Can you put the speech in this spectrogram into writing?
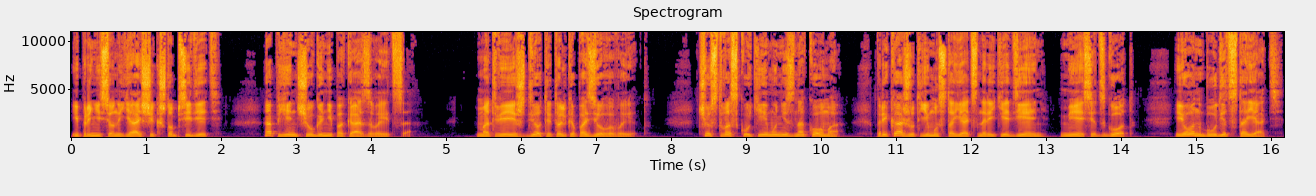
и принесен ящик, чтоб сидеть, а пьянчуга не показывается. Матвей ждет и только позевывает. Чувство скуки ему незнакомо. Прикажут ему стоять на реке день, месяц, год, и он будет стоять.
